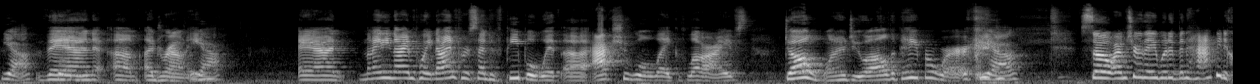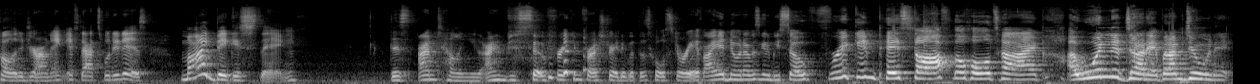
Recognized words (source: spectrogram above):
Yeah. than um, a drowning yeah. and 99.9% of people with uh, actual like lives don't want to do all the paperwork Yeah. so i'm sure they would have been happy to call it a drowning if that's what it is my biggest thing this i'm telling you i'm just so freaking frustrated with this whole story if i had known i was going to be so freaking pissed off the whole time i wouldn't have done it but i'm doing it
